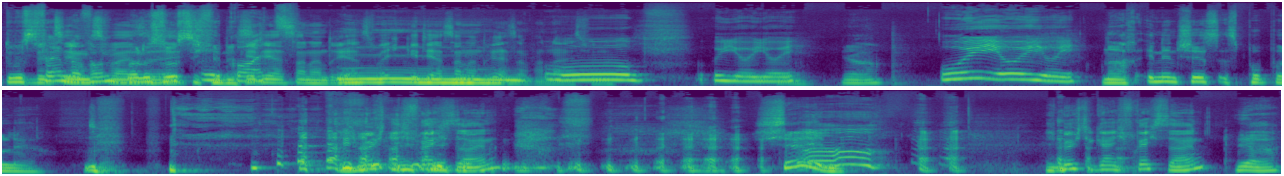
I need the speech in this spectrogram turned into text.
Du bist Fan davon, weil du es lustig Oh findest. GTA San Andreas. Weil ich GTA San Andreas einfach nice finde. Oh, uiuiui. Ja. Ui, ui, ui. Nach Innenschiss ist populär. Ich möchte nicht frech sein. Schön. Oh, Ich möchte gar nicht frech sein. Ja.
